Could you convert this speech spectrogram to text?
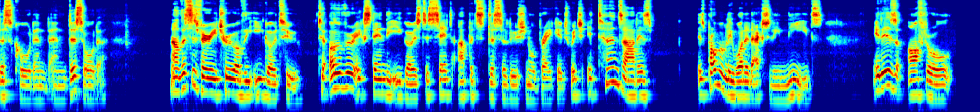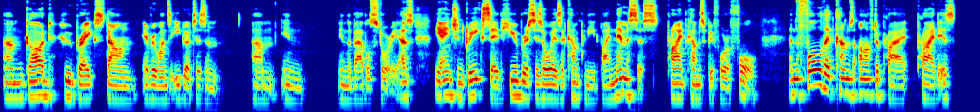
discord and, and disorder. Now, this is very true of the ego too. To overextend the ego is to set up its dissolution or breakage, which it turns out is is probably what it actually needs. It is, after all, um, God who breaks down everyone's egotism um, in in the Babel story. As the ancient Greeks said, hubris is always accompanied by nemesis. Pride comes before a fall. And the fall that comes after pride, pride is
